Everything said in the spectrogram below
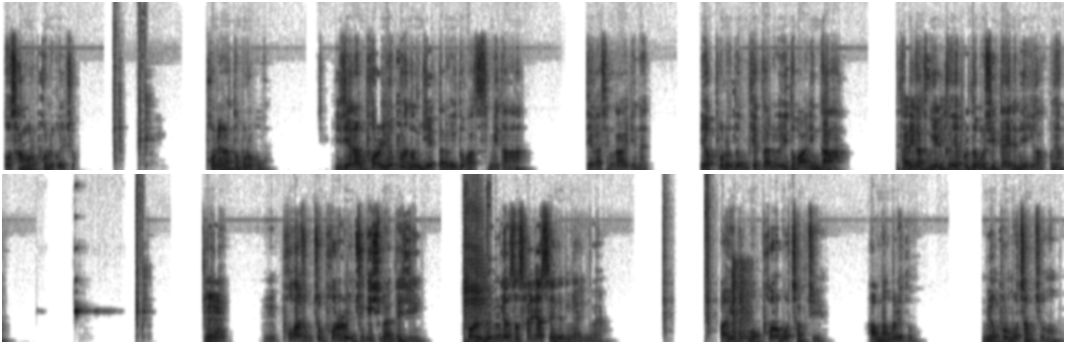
또 상으로 포를 걸죠. 폰에나 또 물어보고 이제는 포를 옆으로 넘기겠다는 의도가 같습니다. 제가 생각하기에는 옆으로 넘겠다는 의도가 아닌가. 다리가 두 개니까 옆으로 넘을 수 있다 이런 얘기 같고요. 예? 이 포가 죽죠. 포를 왜 죽이시면 안 되지? 포를 넘겨서 살렸어야 되는 게 아닌가요? 아, 이거 뭐 포를 못 참지. 암만 그래도. 명포를 못 참죠.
